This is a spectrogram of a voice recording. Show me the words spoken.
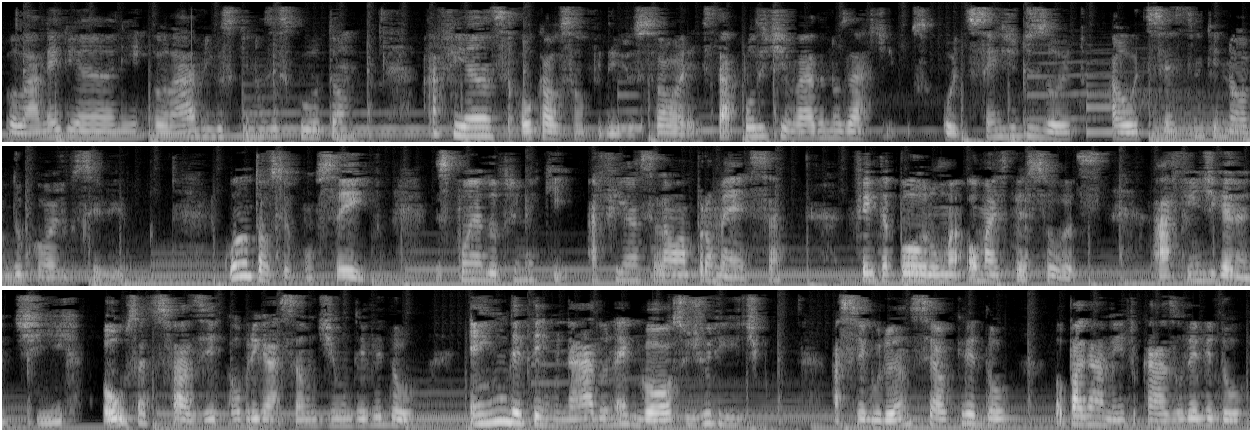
Olá, Meriane. Olá, amigos que nos escutam. A fiança ou calção fidejussória está positivada nos artigos 818 a 839 do Código Civil. Quanto ao seu conceito, dispõe a doutrina que a fiança é uma promessa feita por uma ou mais pessoas, a fim de garantir ou satisfazer a obrigação de um devedor em um determinado negócio jurídico, assegurando-se ao credor o pagamento caso o devedor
